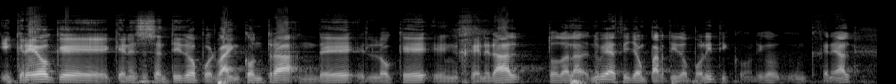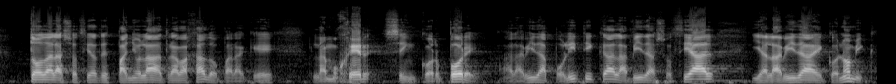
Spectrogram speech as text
Y creo que, en ese sentido pues va en contra de lo que en general toda la, no voy a decir ya un partido político, digo en general toda la sociedad española ha trabajado para que la mujer se incorpore a la vida política, a la vida social y a la vida económica.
